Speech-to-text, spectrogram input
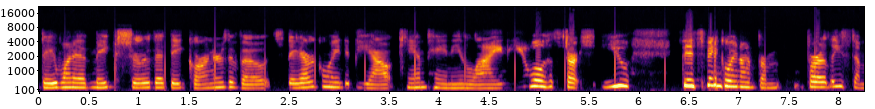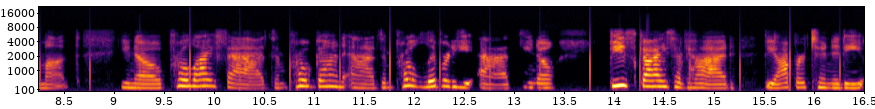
they want to make sure that they garner the votes. They are going to be out campaigning line. You will start you it's been going on for for at least a month. You know, pro-life ads and pro-gun ads and pro-liberty ads, you know, these guys have had the opportunity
